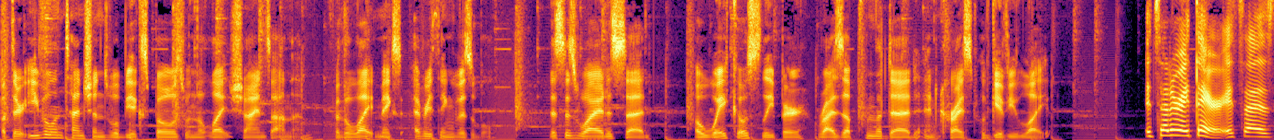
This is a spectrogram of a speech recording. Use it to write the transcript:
But their evil intentions will be exposed when the light shines on them, for the light makes everything visible. This is why it is said, Awake, O sleeper, rise up from the dead, and Christ will give you light. It said it right there. It says,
